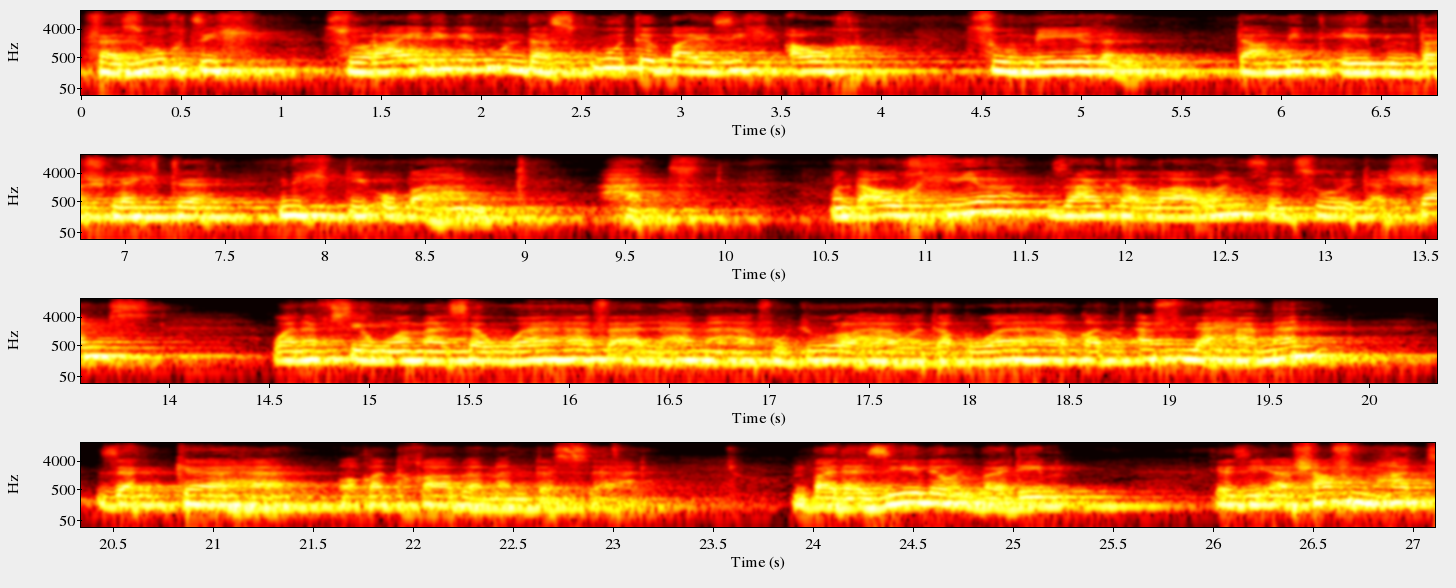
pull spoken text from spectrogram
versucht, sich zu reinigen und das Gute bei sich auch zu mehren, damit eben das Schlechte nicht die Oberhand hat. Und auch hier sagt Allah uns in Surat Al-Shams, ونفس وما سواها فألهمها فجورها وتقواها قد أفلح من زكاها und bei der Seele und bei dem, der sie erschaffen hat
